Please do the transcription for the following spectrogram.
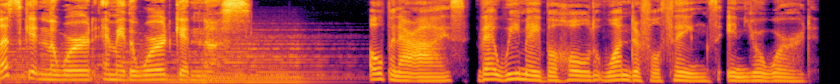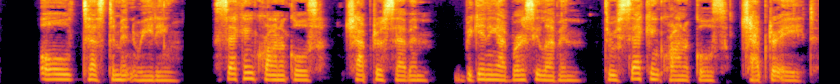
Let's get in the Word, and may the Word get in us. Open our eyes that we may behold wonderful things in your word. Old Testament reading, Second Chronicles chapter 7, beginning at verse 11 through Second Chronicles chapter 8.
